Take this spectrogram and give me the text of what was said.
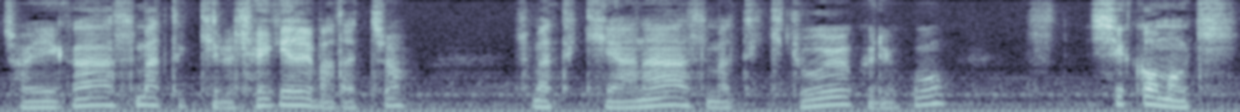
저희가 스마트 키를 3개를 받았죠 스마트 키 하나, 스마트 키 둘, 그리고 시꺼먼 키.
